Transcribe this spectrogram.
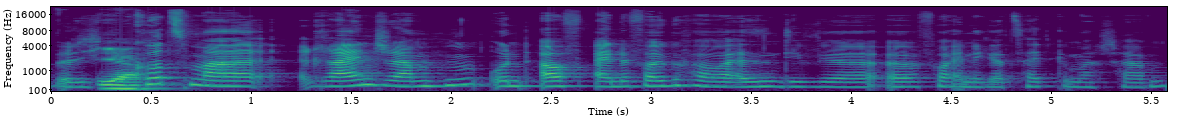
würde ich ja. kurz mal reinjumpen und auf eine Folge verweisen, die wir äh, vor einiger Zeit gemacht haben.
